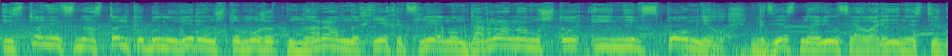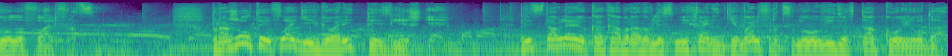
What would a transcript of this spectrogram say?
Эстонец настолько был уверен, что может на равных ехать с Лемом Дараном, что и не вспомнил, где становился аварийности голов Вальфредса. Про желтые флаги и говорить-то излишне. Представляю, как обрадовались механики Вальфредсона, увидев такой удар.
